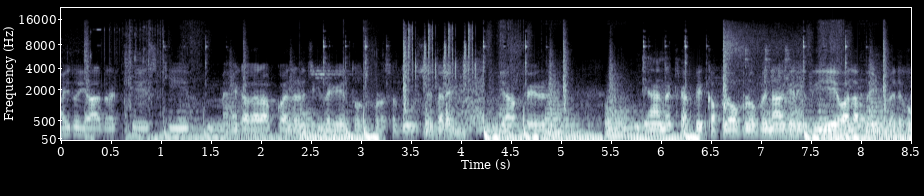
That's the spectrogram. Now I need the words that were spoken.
भाई तो याद रखिए इसकी महक अगर आपको एलर्जी लगे तो थोड़ा सा दूर से करें, या फिर ध्यान रखें आपके कपड़ों वपड़ों पे ना करें ये वाला पेंट मैं देखो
